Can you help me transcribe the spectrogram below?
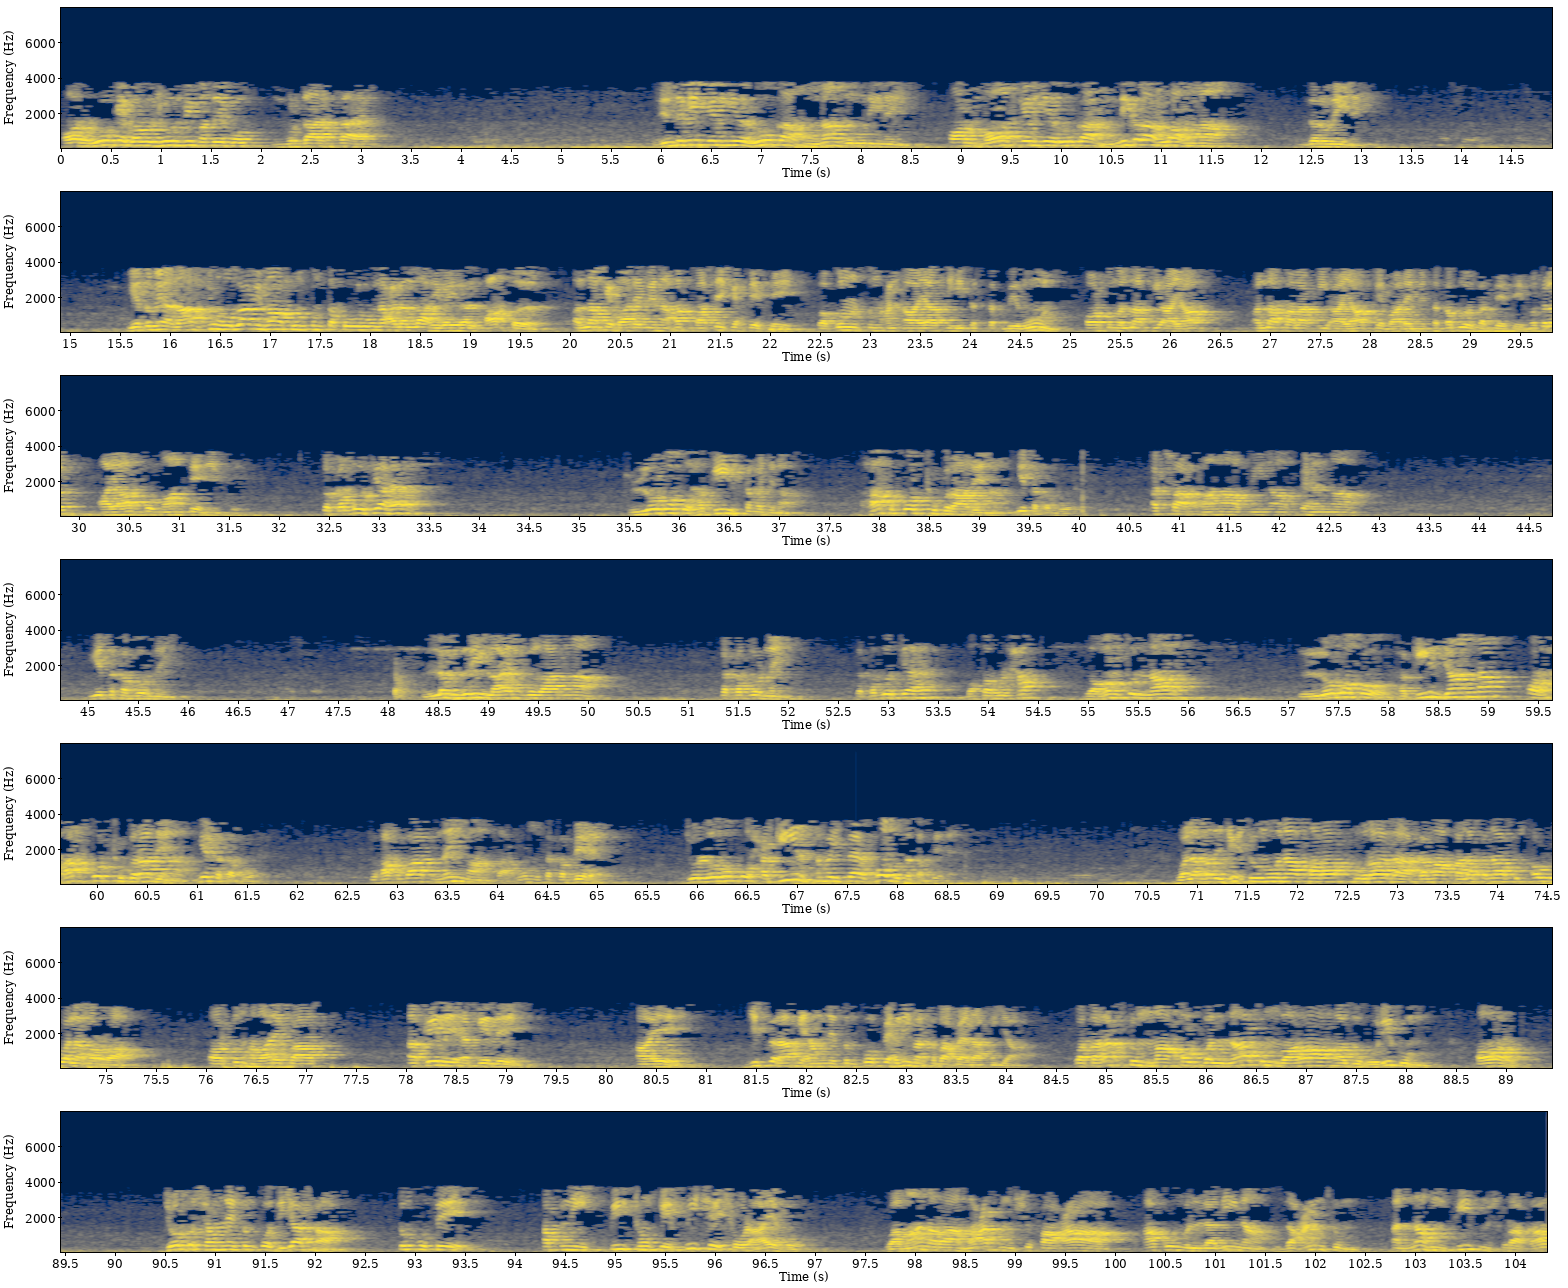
اور روح کے باوجود بھی بندے کو مردہ رکھتا ہے۔ زندگی کے لیے روح کا ہونا ضروری نہیں اور موت کے لیے روح کا نکلا ہوا ہونا ضروری نہیں۔ یہ تمہیں عذاب کیوں ہوگا؟ کہ کن تم تقول اللہ غیر الحق۔ اللہ کے بارے میں نہ حق باتیں کہتے تھے۔ وہ کن تم آیات ہی تستقبرون اور تم اللہ کی آیات، اللہ تعالیٰ کی آیات کے بارے میں تکبر کرتے تھے۔ مطلب آیات کو مانتے نہیں تھے۔ تکبر کیا ہے؟ لوگوں کو حقیق سمجھنا، حق کو ٹھکرا دینا، یہ تکبر ہے۔ اچھا کھانا، پینا، پہننا، یہ تکبر نہیں۔ لگژری لائف گزارنا، تکبر نہیں۔ تکبر کیا ہے؟ بطور الحق۔ وغمت الناس لوگوں کو حقیر جاننا اور حق کو ٹھکرا دینا، یہ تکبر ہے۔ جو حق بات نہیں مانتا، وہ متکبر ہے۔ جو لوگوں کو حقیر سمجھتا ہے، وہ متکبر ہے۔ ولقد جئتمونا فرادا كما خلقناكم اول مره اور تم ہمارے پاس اکیلے اکیلے آئے، جس طرح کہ ہم نے تم کو پہلی مرتبہ پیدا کیا۔ وتركتم ما خولناكم وراء ظهوركم اور جو کچھ ہم نے تم کو دیا تھا، تم اسے اپنی پیٹھوں کے پیچھے چھوڑ آئے ہو۔ ومان را معكم شفعاء اکم الدینہ زان تم انہم شرکا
